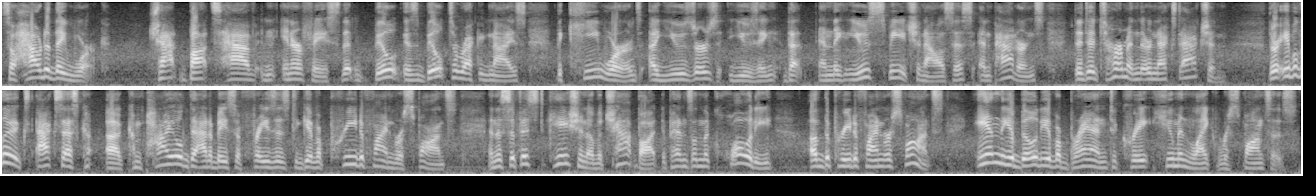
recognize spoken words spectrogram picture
So how do they work? Chatbots have an interface that built, is built to recognize the keywords a user's using that, and they use speech analysis and patterns to determine their next action. They're able to access a uh, compiled database of phrases to give a predefined response, and the sophistication of a chatbot depends on the quality of the predefined response and the ability of a brand to create human-like responses.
